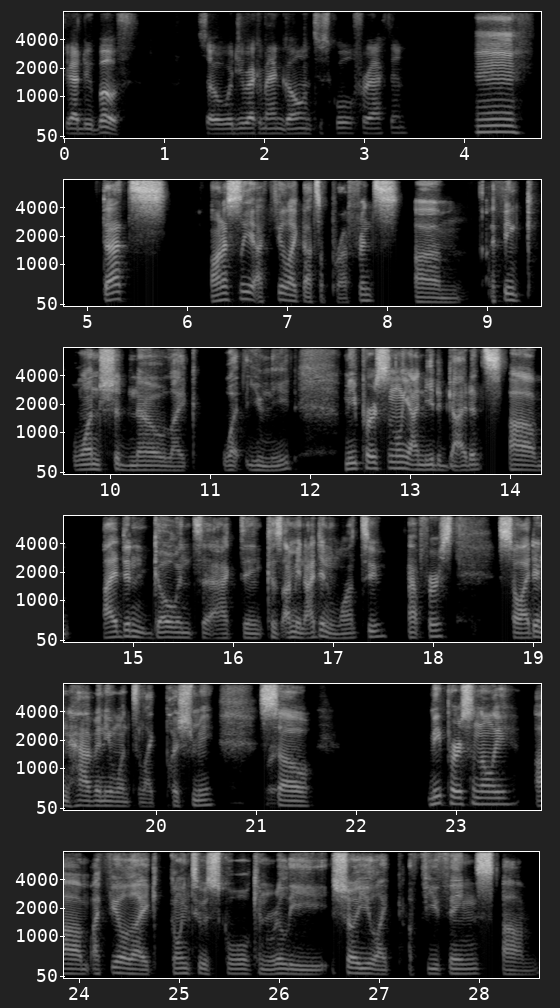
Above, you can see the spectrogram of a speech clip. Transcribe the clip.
you got to do both. So, would you recommend going to school for acting? Mm, that's honestly, I feel like that's a preference. Um, I think one should know like what you need. Me personally, I needed guidance. Um, I didn't go into acting because I mean I didn't want to at first, so I didn't have anyone to like push me. Right. So, me personally, um, I feel like going to a school can really show you like a few things um,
